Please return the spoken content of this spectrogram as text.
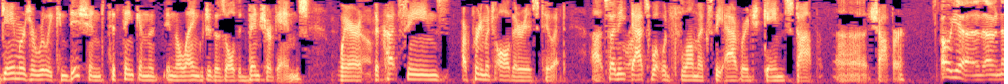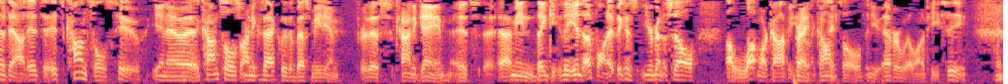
gamers are really conditioned to think in the in the language of those old adventure games, where No. the cut scenes are pretty much all there is to it. Uh, so I think Right. that's what would flummox the average GameStop uh, shopper. Oh yeah, no, no doubt. It's it's consoles too. You know, uh, consoles aren't exactly the best medium for this kind of game. It's, uh, I mean, they they end up on it because you're going to sell a lot more copies Right, on a console than you ever will on a PC. Right.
